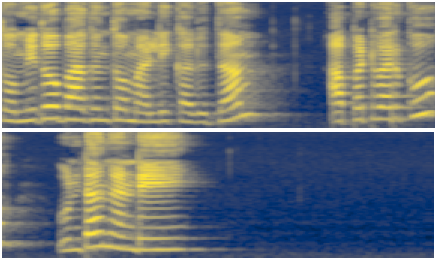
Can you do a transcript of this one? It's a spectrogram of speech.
తొమ్మిదో భాగంతో మళ్ళీ కలుద్దాం. అప్పటి వరకు ఉంటానండి.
